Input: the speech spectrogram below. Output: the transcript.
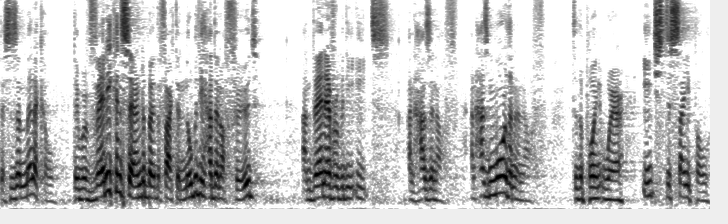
This is a miracle. They were very concerned about the fact that nobody had enough food, and then everybody eats and has enough, and has more than enough, to the point where each disciple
